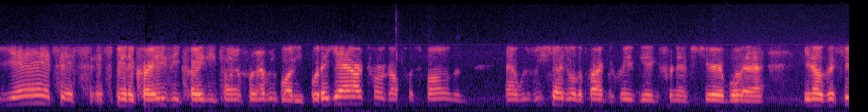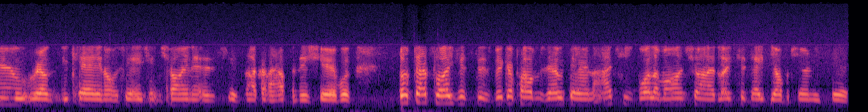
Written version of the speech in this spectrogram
Yeah, it's it's it's been a crazy, crazy time for everybody. But uh, yeah, our tour got postponed, and uh, we rescheduled the Park Creek gigs for next year. But uh, you know, the few around the UK and obviously Asia and China is, is not going to happen this year. But look, that's life. It's, there's bigger problems out there. And actually, while I'm on, Sean, I'd like to take the opportunity to,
